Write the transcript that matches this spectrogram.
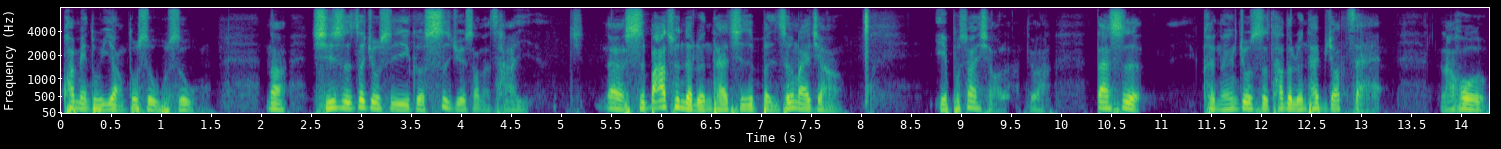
宽面度一样，都是五十五。那其实这就是一个视觉上的差异。那十八寸的轮胎其实本身来讲也不算小了，对吧？但是可能就是它的轮胎比较窄，然后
